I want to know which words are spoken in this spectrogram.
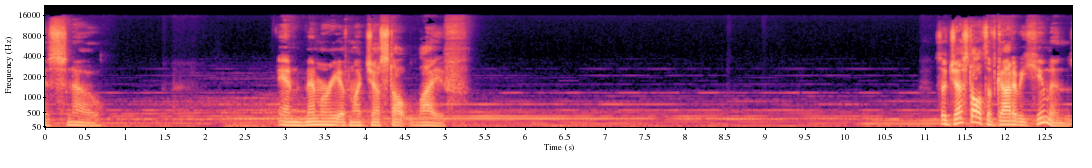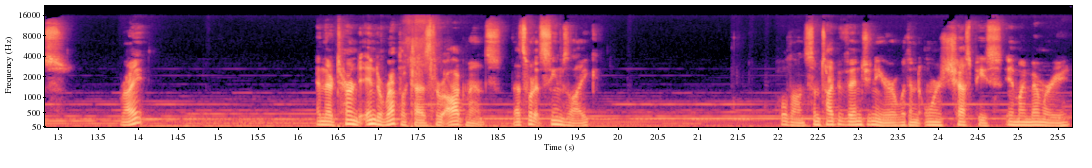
As snow. And memory of my just Gestalt life. So just Gestalts have got to be humans, right? And they're turned into replicas through augments. That's what it seems like. Hold on, some type of engineer with an orange chess piece in my memory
